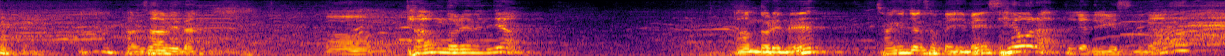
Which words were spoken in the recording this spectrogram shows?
감사합니다. 어, 다음 노래는요. 다음 노래는 장윤정 선배님의 세월아 들려드리겠습니다.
